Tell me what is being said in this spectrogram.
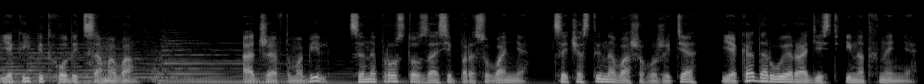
який підходить саме вам. Адже автомобіль це не просто засіб пересування, це частина вашого життя, яка дарує радість і натхнення.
